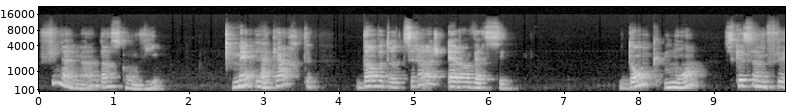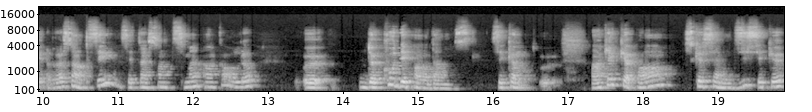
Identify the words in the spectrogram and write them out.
finalement, dans ce qu'on vit. Mais la carte, dans votre tirage, est renversée. Donc, moi, ce que ça me fait ressentir, c'est un sentiment encore là euh, de codépendance. C'est comme, euh, en quelque part, ce que ça me dit, c'est que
